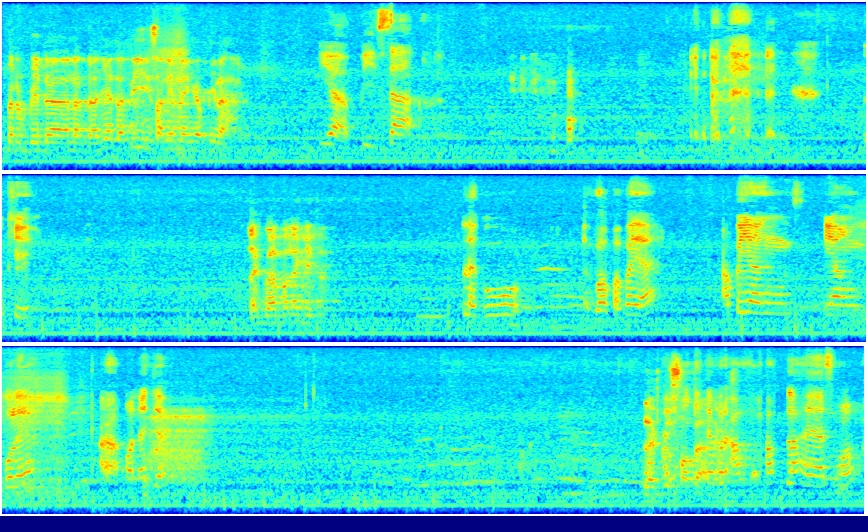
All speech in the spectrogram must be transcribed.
berbeda nadanya tapi saling melengkapi lah. Ya bisa. Oke. Lagu apa lagi tuh? lagu lagu apa apa ya? Apa yang yang boleh ah, on aja? Lagu soda. kita berhaflah ya semua.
